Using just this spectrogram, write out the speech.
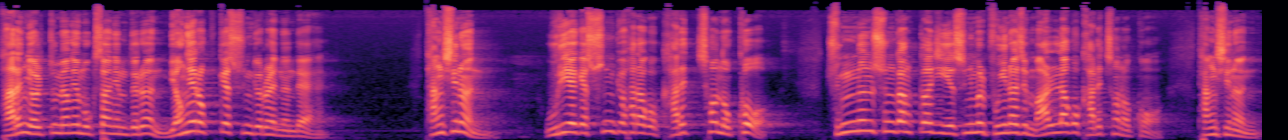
다른 12명의 목사님들은 명예롭게 순교를 했는데 당신은 우리에게 순교하라고 가르쳐 놓고 죽는 순간까지 예수님을 부인하지 말라고 가르쳐 놓고 당신은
